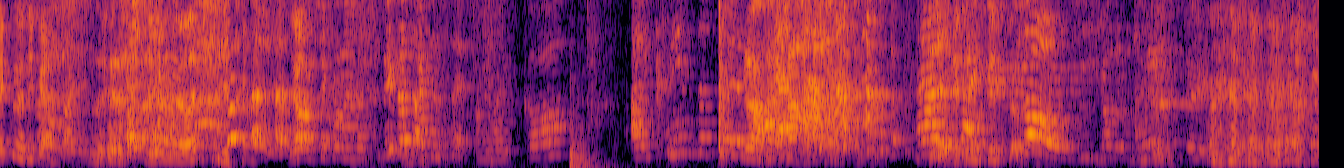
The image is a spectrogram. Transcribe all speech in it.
Jak se to říká? Jo, všechno nejlepší. Because I can say, oh my god, I cleaned the toilet. No. and I was Getting like, pissed off. so, thank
